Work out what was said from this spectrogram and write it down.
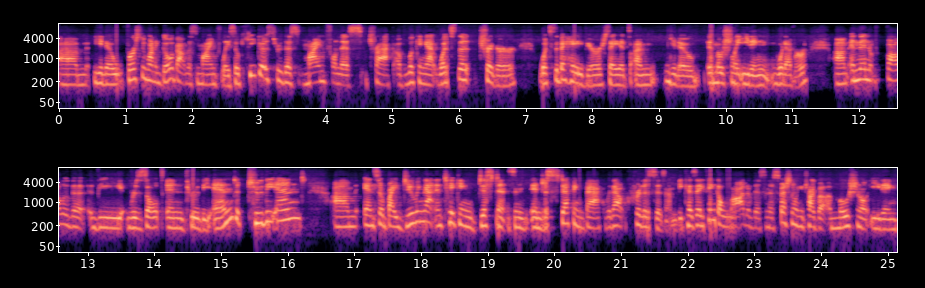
um, you know, first we want to go about this mindfully. So he goes through this mindfulness track of looking at what's the trigger, what's the behavior. Say it's I'm, you know, emotionally eating whatever, um, and then follow the the result in through the end to the end. Um, and so by doing that and taking distance and, and, just stepping back without criticism, because I think a lot of this, and especially when you talk about emotional eating,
